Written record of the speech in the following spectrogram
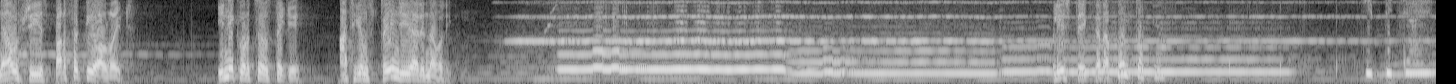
now she is perfectly all right ഇനി കുറച്ച് ദിവസത്തേക്ക് അധികം സ്ട്രെയിൻ ചെയ്യാതിരുന്നാൽ മതി. Please take care of doctor ചിപ്പിച്ചായൻ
